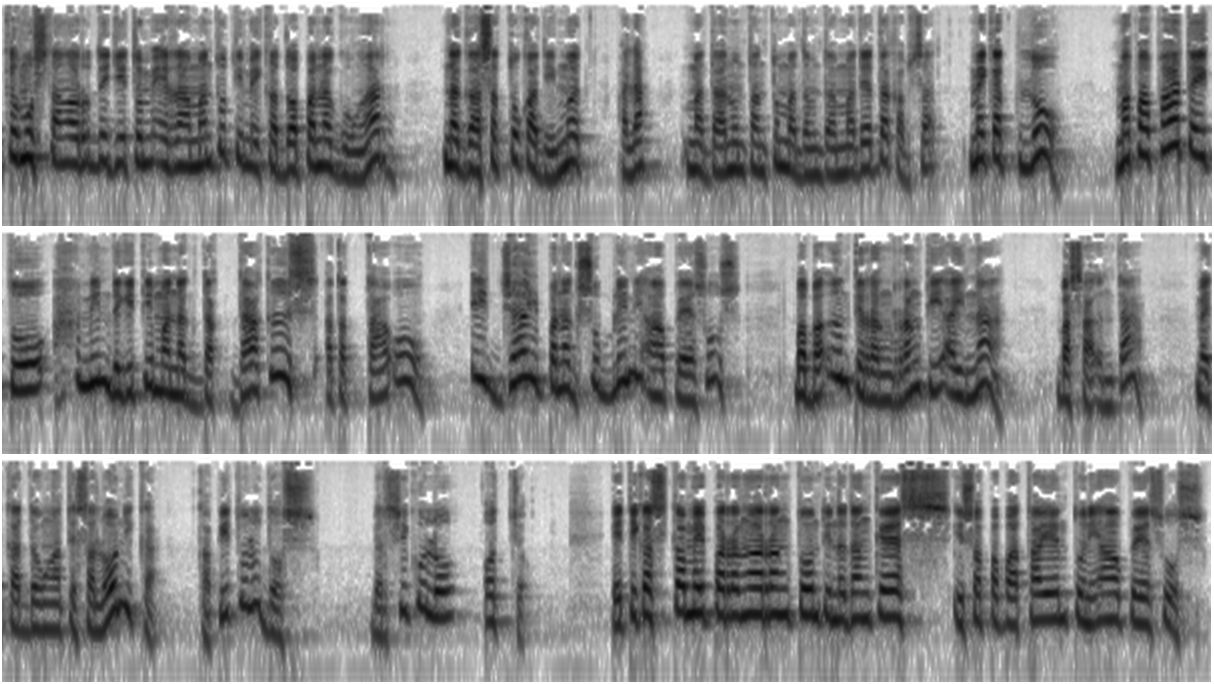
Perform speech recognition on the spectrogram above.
Kamusta nga ro dagi ito may iraman to, ti may kadwa panagungar. Nagasat to kadimot. Ala, madanon tanto madamdama deta kapsat. May katlo, mapapatay to amin dagiti managdakdakes at at tao. Ijay panagsubli ni Apesos. Babaan ti rangrang ti ay na. Basaan ta. May kadaw nga Tesalonika, Kapitulo 2, versikulo 8. Iti kasta may parangarang ton tinadangkes, isa papatayan to ni Apesos.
